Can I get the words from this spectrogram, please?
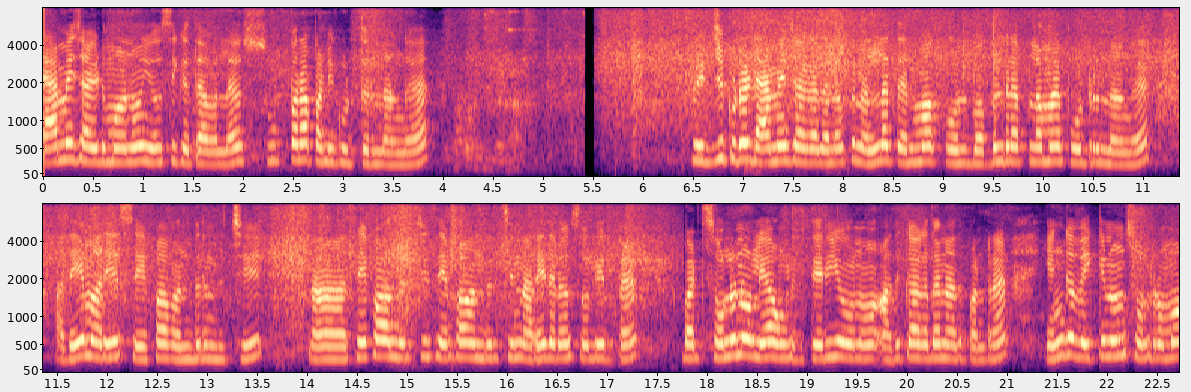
டேமேஜ் ஆகிடுமானோ யோசிக்க தேவையில்ல. சூப்பராக பண்ணி கொடுத்துருந்தாங்க. ஃப்ரிட்ஜு கூட டேமேஜ் ஆகாத அளவுக்கு நல்ல தெர்மாக்கோல் பபுள் ரேப்லாமே போட்டிருந்தாங்க. அதே மாதிரியே சேஃபாக வந்துருந்துச்சு. நான் சேஃபாக வந்துருச்சு சேஃபாக வந்துருச்சுன்னு நிறைய தடவை சொல்லியிருப்பேன். பட் சொல்லணும் இல்லையா உங்களுக்கு தெரியணும். அதுக்காக தான் நான் அது பண்ணுறேன் எங்கே வைக்கணும்னு சொல்கிறோமோ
